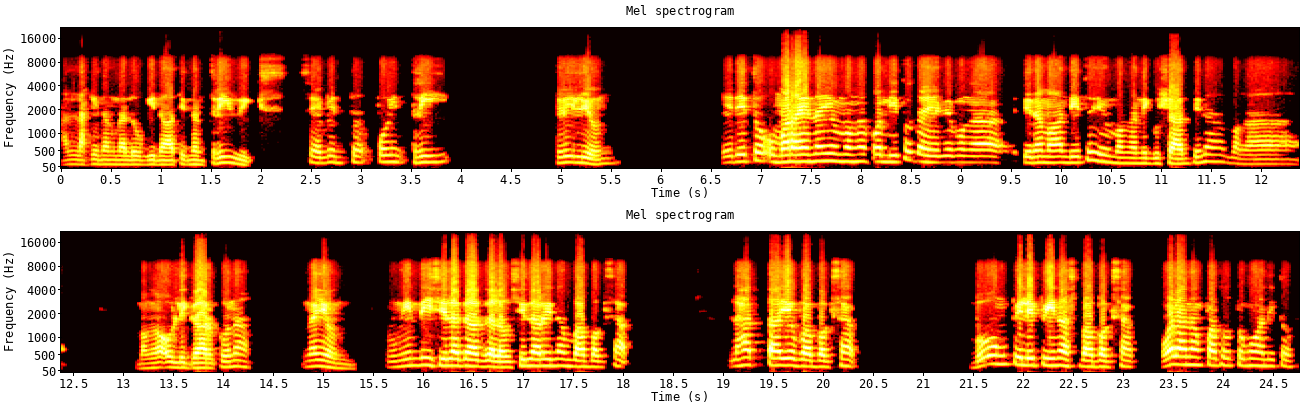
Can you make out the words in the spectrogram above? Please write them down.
ang laki ng nalugi natin ng 3 weeks, 7.3 trillion. Eh dito, umaray na yung mga kon dito dahil yung mga tinamaan dito, yung mga negosyante na, mga mga oligarko na. Ngayon, kung hindi sila gagalaw, sila rin ang babagsak. Lahat tayo babagsak. Buong Pilipinas babagsak. Wala nang patutunguhan ito.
